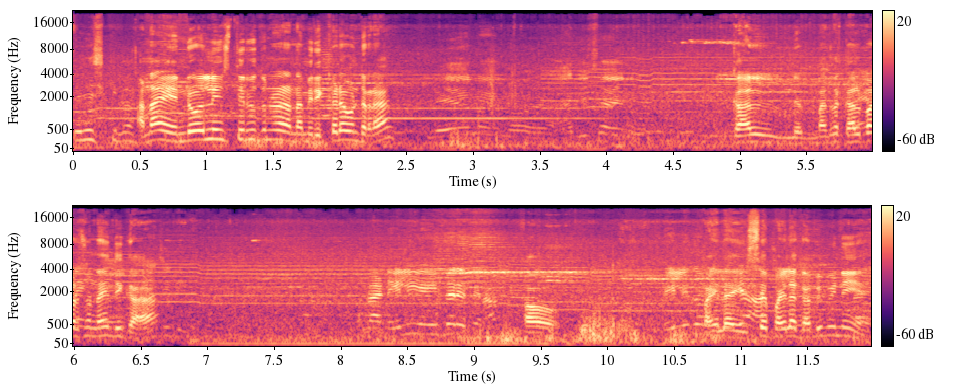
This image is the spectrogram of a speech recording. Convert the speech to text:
ब्रिज की बात అన్న ఎన్ని రోజుల నుంచి తిరుగుతున్నాడు అన్న మీరు ఇక్కడే ఉంటారా कल मतलब कल परसों नहीं दिखा डेली यहीं पे रहते ना आओ डेली तो पहले इससे पहले कभी भी नहीं है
